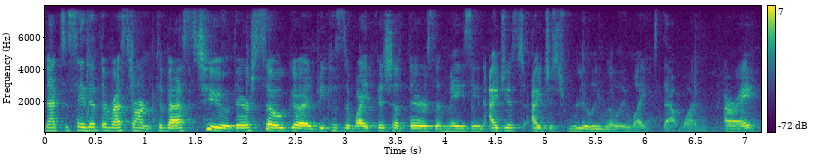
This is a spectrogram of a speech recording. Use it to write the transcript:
not to say that the rest aren't the best too. They're so good because the whitefish up there is amazing. I just, I just really, really liked that one. All right.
